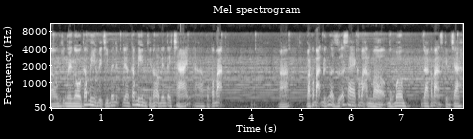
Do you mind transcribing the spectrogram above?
uh, người ngồi cabin vị trí bên cabin thì nó ở bên tay trái uh, của các bạn. À, và các bạn đứng ở giữa xe các bạn mở buồng bơm ra các bạn kiểm tra.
